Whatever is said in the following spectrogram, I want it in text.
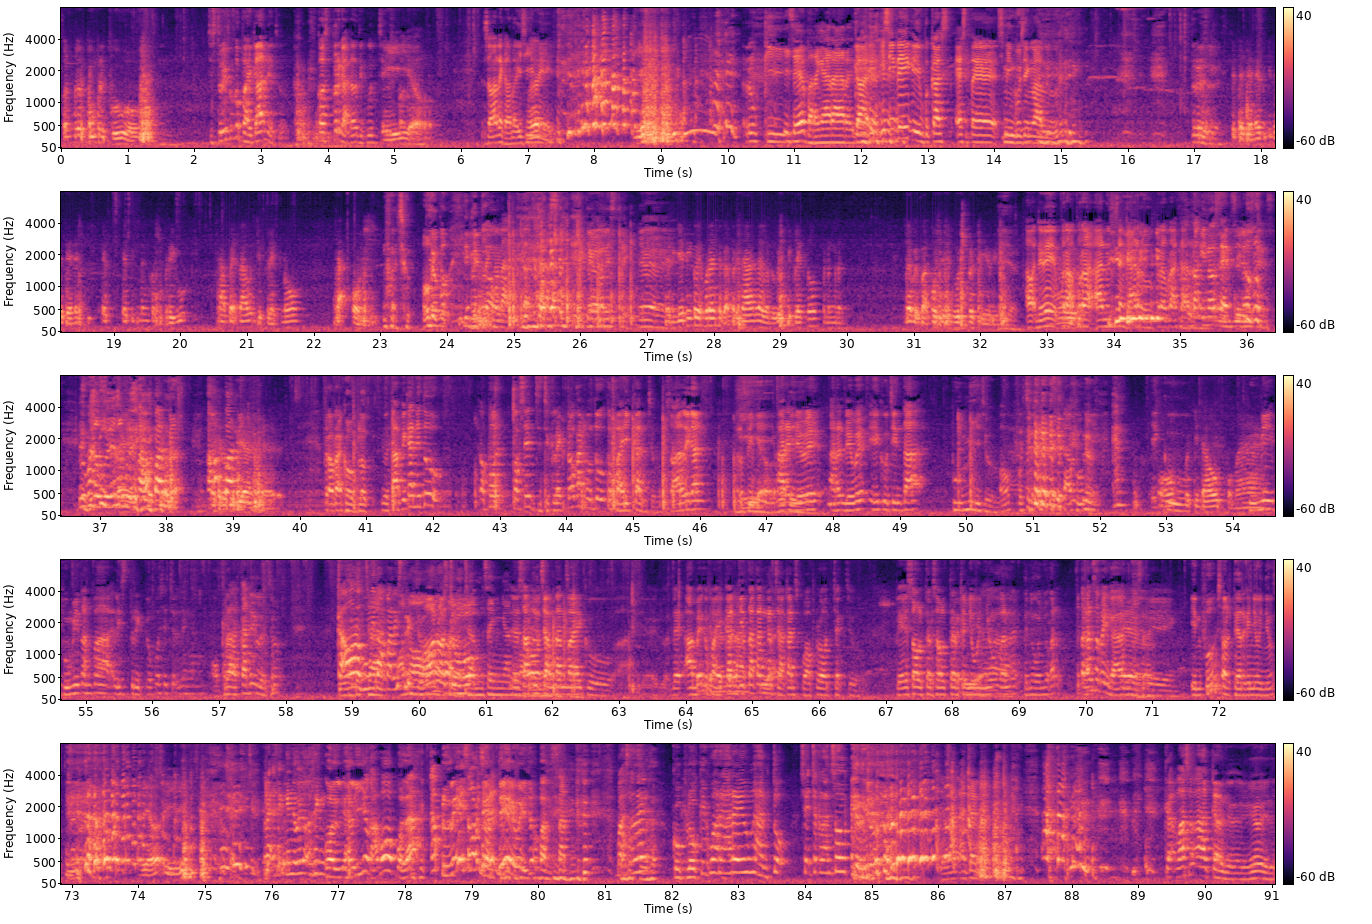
Kon mlebu mlebu. oh. Justru itu kebaikannya, Cok. Kosper gak tahu dikunci. Iya. Soalnya kalau isi ini Iya. Rugi. Isinya barang arah-arah. Gak, isi ini bekas ST seminggu sing lalu. Terus. Kejadian epic kejadian epic epic nang kos beriku sampai tahun di Blackno sak kos. Waduh. Oh, itu diglek nak. Dengan listrik. Eh, Dan gini kok merasa gak bersalah kan wis diklekno meneng-meneng. Sampai Pak Kos sing ngurutno dhewe. Iya. Awak dhewe pura-pura anu sing karo, pura-pura. Orang innocence, innocence. Lu mati lu. Apa? Apa? Pura-pura goblok. Ya, tapi kan itu apa kosnya dijeglek tuh kan untuk kebaikan cuy soalnya kan Lebih, iya, lebih. aren dewe aren dewe iku cinta bumi cuy Opo sih cinta bumi? kan Oh, iku cinta opo, bumi bumi tanpa listrik. Apa sih cuy sing gerakan itu loh cuy Gak ono bumi tanpa listrik, Ono. Cuk. satu cuy jam sing ya satu jam tanpa iku. Ambek kebaikan kita kan ngerjakan sebuah project cuy Kayak solder-solder kenyunyu kan Kenyunyu kan kita kan sering kan? Iya, sering Info solder ke nyunyu. Yo, iya. Lek sing kenyunyu sing gol haliyo gak apa-apa lah. Kabele solder dhewe itu bangsat. Masalahnya gobloknya ku arek-arek yang ngantuk Sik ceklan solder yo. Jalan aja. Gak masuk akal. Yo itu.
